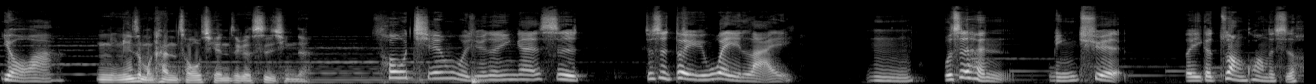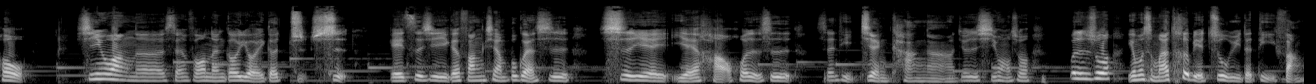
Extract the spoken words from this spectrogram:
有啊，你你怎么看抽签这个事情的？抽签我觉得应该是就是对于未来，嗯，不是很明确的一个状况的时候，希望呢神佛能够有一个指示，给自己一个方向，不管是事业也好，或者是身体健康啊，就是希望说，或者是说有没有什么要特别注意的地方，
